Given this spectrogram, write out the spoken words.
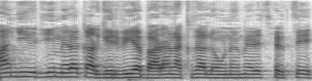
ਹਾਂਜੀ ਵੀਰ ਜੀ ਮੇਰਾ ਘਰ ਗਿਰਵੀ ਹੈ 12 ਲੱਖ ਦਾ ਲੋਨ ਹੈ ਮੇਰੇ ਸਿਰ ਤੇ।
